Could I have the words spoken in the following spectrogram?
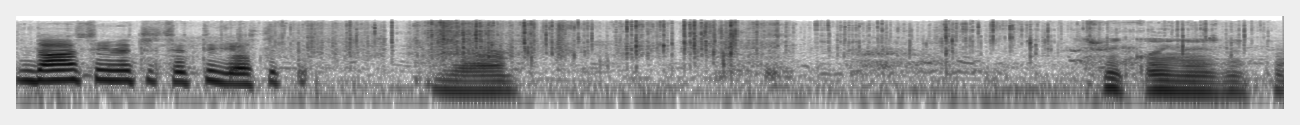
Danas inače Sveti Josip. Da. Svi koji ne znate.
